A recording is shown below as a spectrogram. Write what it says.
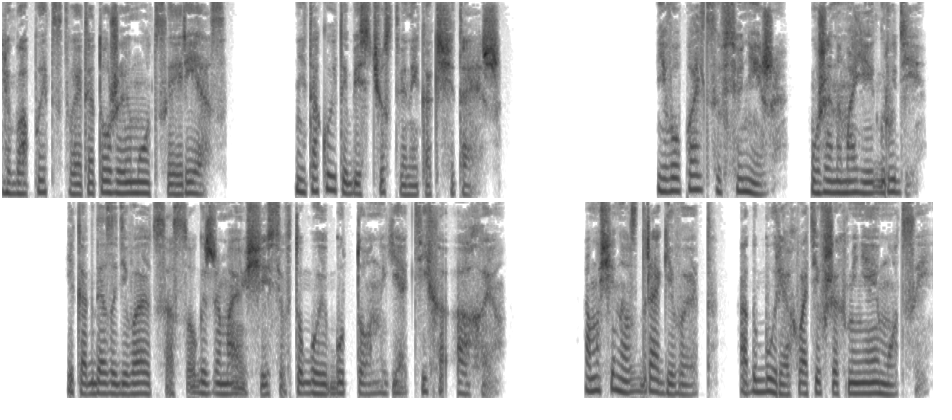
Любопытство — это тоже эмоции, Риас. Не такой ты бесчувственный, как считаешь. Его пальцы все ниже, уже на моей груди. И когда задевают сосок, сжимающийся в тугой бутон, я тихо ахаю а мужчина вздрагивает от бури охвативших меня эмоций.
